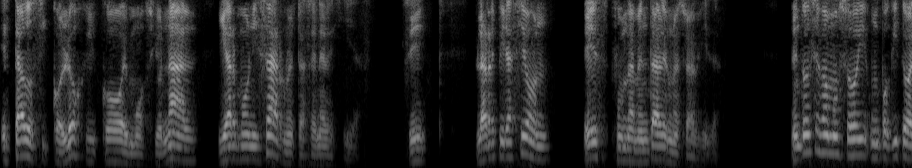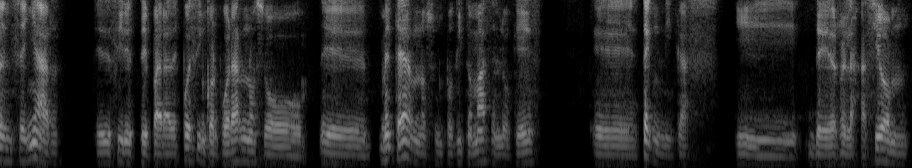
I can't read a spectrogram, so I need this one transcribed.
estado psicológico, emocional y armonizar nuestras energías. ¿sí? La respiración es fundamental en nuestra vida. Entonces vamos hoy un poquito a enseñar, es decir, este, para después incorporarnos o eh, meternos un poquito más en lo que es eh, técnicas y de relajación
